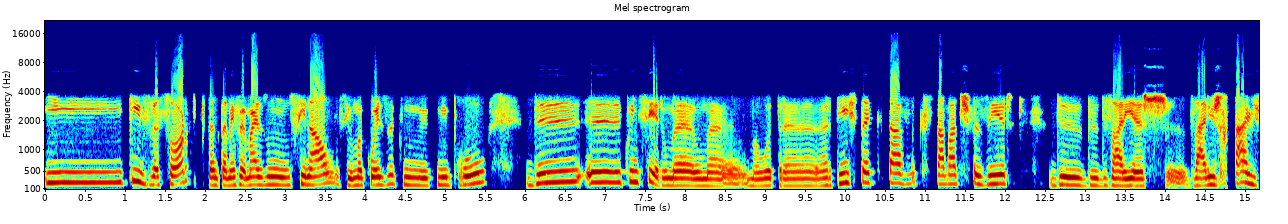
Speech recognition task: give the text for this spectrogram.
E tive a sorte, portanto também foi mais um sinal, assim, uma coisa que me, que me empurrou de uh, conhecer uma, uma, uma, outra artista que estava, que estava a desfazer de, de, de, várias, de vários retalhos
